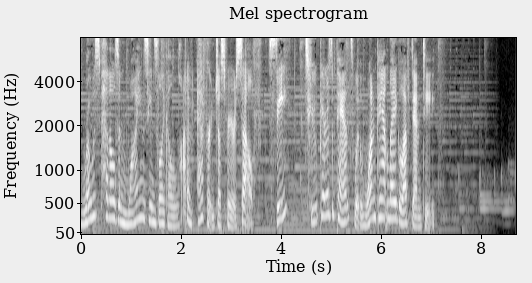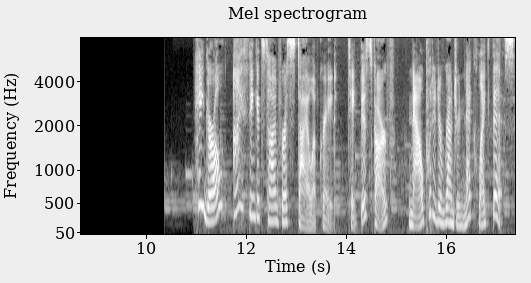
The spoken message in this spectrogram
rose petals and wine seems like a lot of effort just for yourself. See? Two pairs of pants with one pant leg left empty. Hey girl, I think it's time for a style upgrade. Take this scarf, now put it around your neck like this.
